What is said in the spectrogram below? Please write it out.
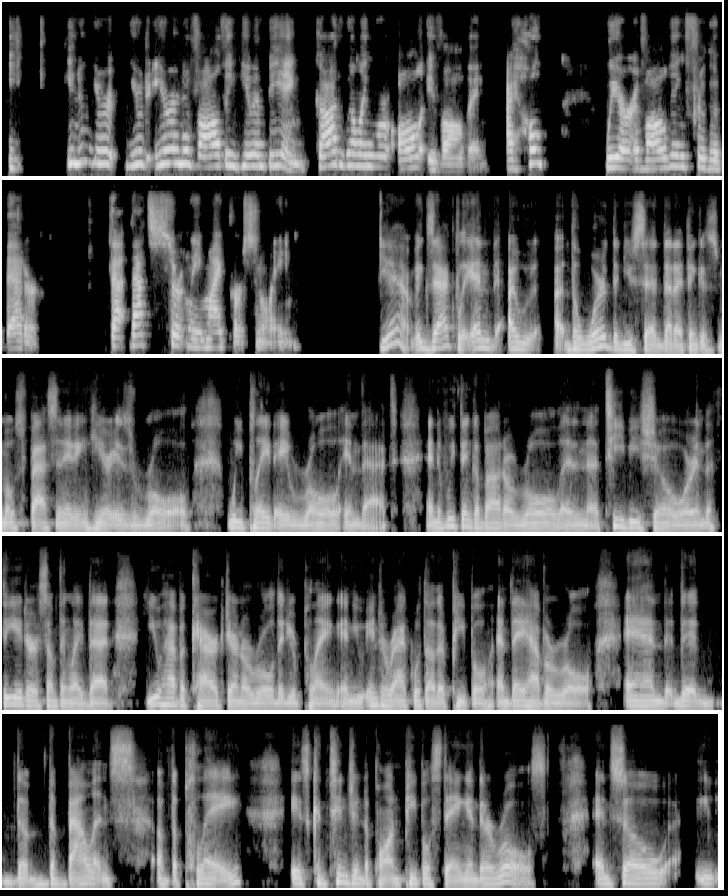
you know you're you're you're an evolving human being. God willing, we're all evolving. I hope we are evolving for the better. That that's certainly my personal aim. Yeah, exactly. And I, uh, the word that you said that I think is most fascinating here is role. We played a role in that. And if we think about a role in a TV show or in the theater or something like that, you have a character and a role that you're playing and you interact with other people and they have a role. And the the the balance of the play is contingent upon people staying in their roles. And so,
